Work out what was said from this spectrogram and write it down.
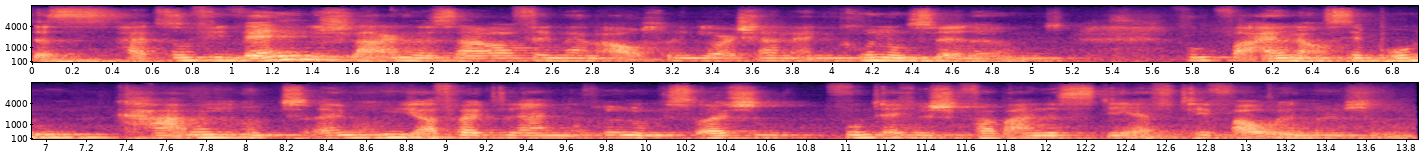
Das hat so viel Wellen geschlagen, dass daraufhin dann auch in Deutschland eine Gründungswelle und Funkvereine aus dem Boden kamen und im Juni erfolgte dann die Gründung des Deutschen Funktechnischen Verbandes DFTV in München.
